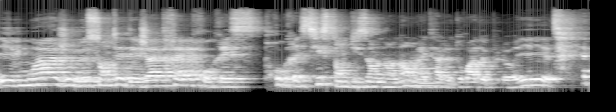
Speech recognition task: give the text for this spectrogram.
et moi, je me sentais déjà très progress progressiste en disant non, non, mais tu as le droit de pleurer, etc.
